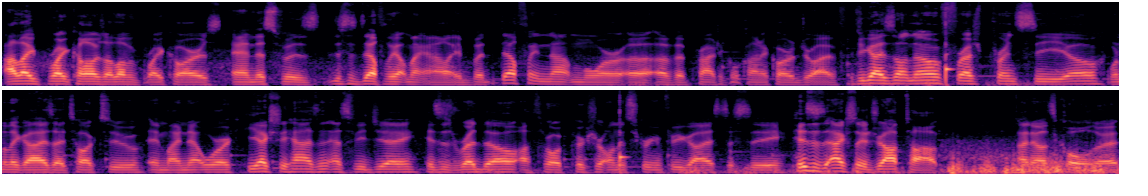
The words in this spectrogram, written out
I like bright colors. I love bright cars, and this was this is definitely up my alley, but definitely not more uh, of a practical kind of car to drive. If you guys don't know, Fresh Prince CEO, one of the guys I talked to in my network, he actually has an SVJ. His is red though. I'll throw a picture on the screen for you guys to see. His is actually a drop top. I know it's cold, right?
